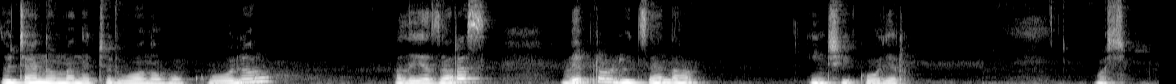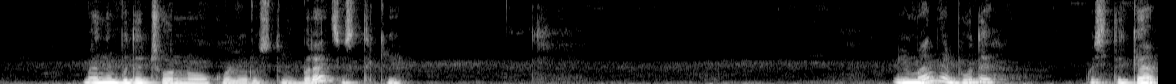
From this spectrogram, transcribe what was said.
Звичайно, в мене червоного кольору, але я зараз виправлю це на інший колір. Ось. У мене буде чорного кольору стовбурець ось такий. І в мене буде ось таке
